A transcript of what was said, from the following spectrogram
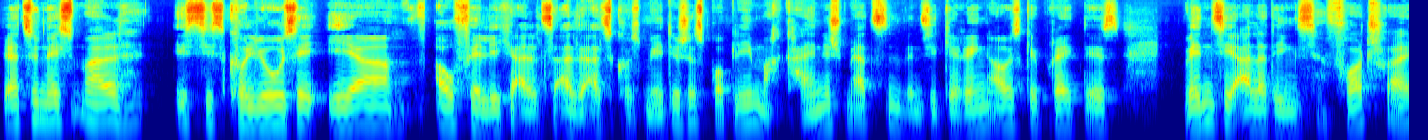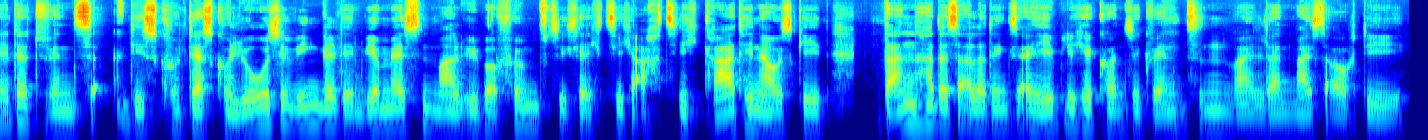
Ja, zunächst mal ist die Skoliose eher auffällig als, als, als kosmetisches Problem, macht keine Schmerzen, wenn sie gering ausgeprägt ist. Wenn sie allerdings fortschreitet, wenn der Skoliosewinkel, den wir messen, mal über 50, 60, 80 Grad hinausgeht, dann hat es allerdings erhebliche Konsequenzen, weil dann meist auch die,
